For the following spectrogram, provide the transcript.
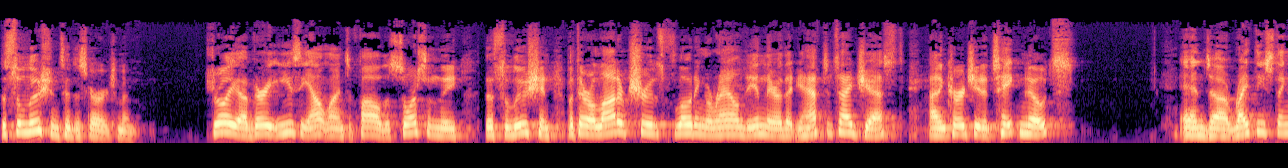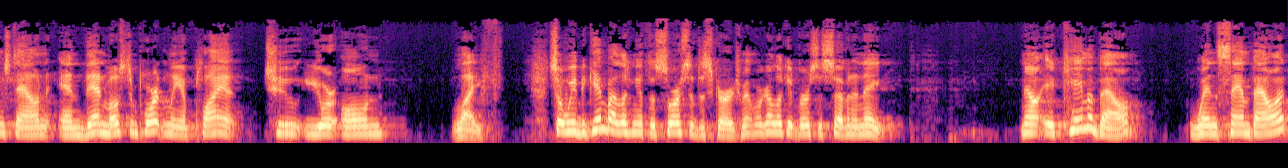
the solution to discouragement. It's really a very easy outline to follow, the source and the, the solution, but there are a lot of truths floating around in there that you have to digest. I'd encourage you to take notes and uh, write these things down, and then most importantly, apply it to your own life. So we begin by looking at the source of discouragement. We're going to look at verses 7 and 8. Now, it came about when Sanballat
